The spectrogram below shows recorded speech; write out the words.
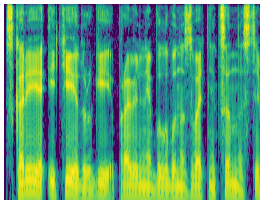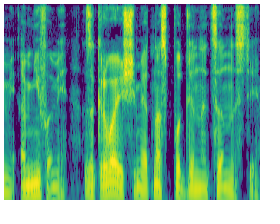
Скорее и те, и другие правильнее было бы назвать не ценностями, а мифами, закрывающими от нас подлинные ценности.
